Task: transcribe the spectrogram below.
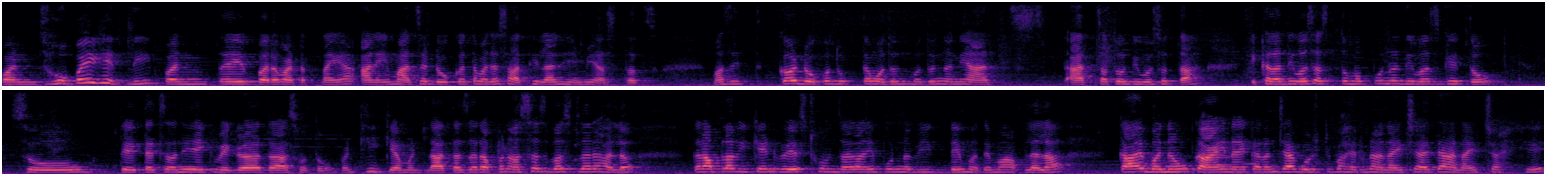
पण झोपही घेतली पण ते बरं वाटत नाही आणि माझं डोकं तर माझ्या साथीला नेहमी असतंच. माझं इतकं डोकं दुखतं मधून मधून आणि आज आजचा तो दिवस होता. एखादा दिवस असतो मग पूर्ण दिवस घेतो. सो ते त्याचाने एक वेगळा त्रास होतो. पण ठीक आहे म्हटलं आता जर आपण असंच बसलं राहिलं तर आपला विकेंड वेस्ट होऊन जाईल आणि पूर्ण वीक डेमध्ये मग आपल्याला काय बनवू काय नाही कारण ज्या गोष्टी बाहेरून आणायच्या आहे त्या आणायच्या आहे.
